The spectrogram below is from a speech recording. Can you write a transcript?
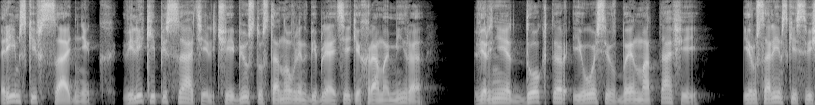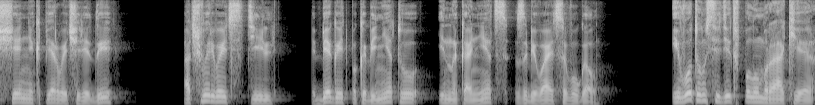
римский всадник, великий писатель, чей бюст установлен в библиотеке Храма Мира, вернее, доктор Иосиф бен Матафий, иерусалимский священник первой череды, отшвыривает стиль, бегает по кабинету и, наконец, забивается в угол. И вот он сидит в полумраке,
